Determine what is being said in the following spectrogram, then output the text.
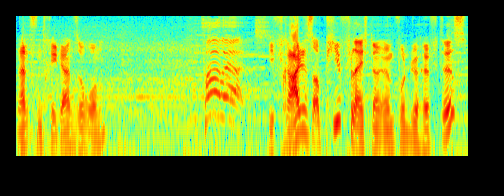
Lanzenträgern, so rum. Vorwärts! Die Frage ist, ob hier vielleicht noch irgendwo ein Gehöft ist.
